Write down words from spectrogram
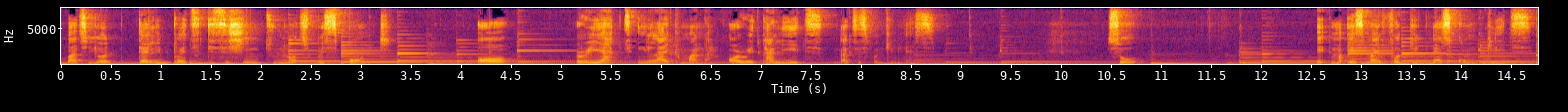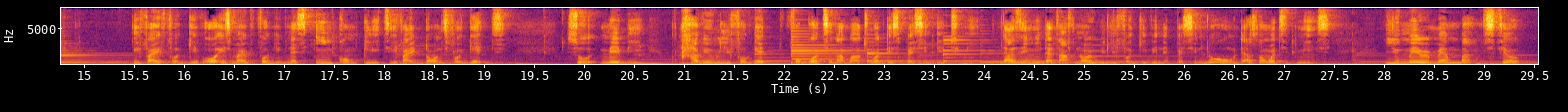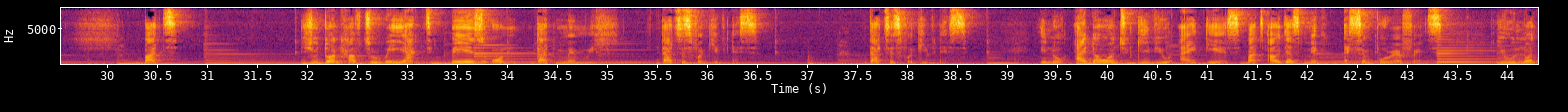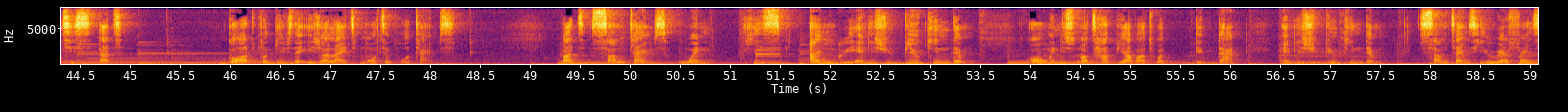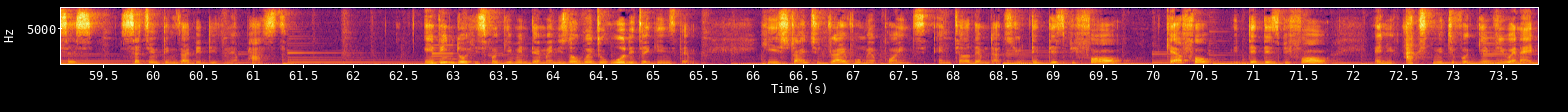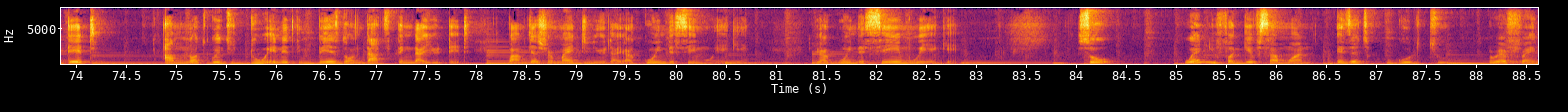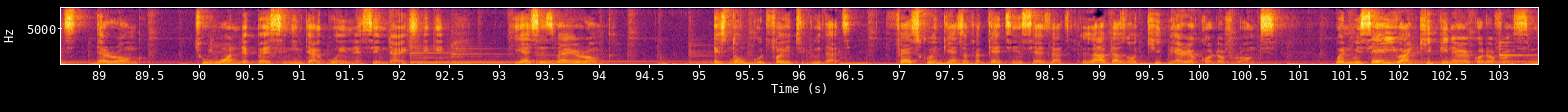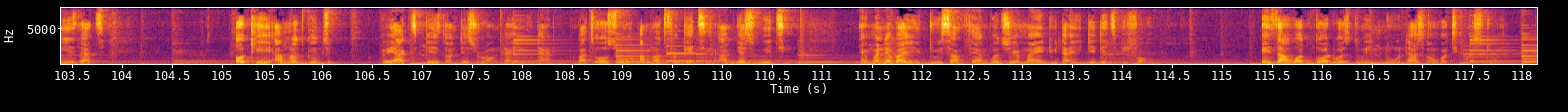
but your deliberate decision to not respond or react in like manner or retaliate. That is forgiveness. So, is my forgiveness complete if I forgive, or is my forgiveness incomplete if I don't forget? So maybe haven't really forget forgotten about what this person did to me. Does it mean that I've not really forgiven a person? No, that's not what it means. You may remember still, but you don't have to react based on that memory. That is forgiveness. That is forgiveness. You know, I don't want to give you ideas, but I'll just make a simple reference. You will notice that God forgives the Israelites multiple times. But sometimes when He's angry and He's rebuking them, or when He's not happy about what they've done and He's rebuking them, sometimes He references certain things that they did in the past even though he's forgiven them and he's not going to hold it against them, he's trying to drive home a point and tell them that you did this before. Careful, you did this before, and you asked me to forgive you, and I did. I'm not going to do anything based on that thing that you did, but I'm just reminding you that you are going the same way again. You are going the same way again. So, when you forgive someone, is it good to reference the wrong to warn the person if they are going in the same direction again. Yes, it's very wrong. It's not good for you to do that. First Corinthians chapter 13 says that love does not keep a record of wrongs. When we say you are keeping a record of wrongs, it means that okay, I'm not going to react based on this wrong that you've done, but also I'm not forgetting, I'm just waiting. And whenever you do something, I'm going to remind you that you did it before. Is that what God was doing? No, that's not what He was doing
